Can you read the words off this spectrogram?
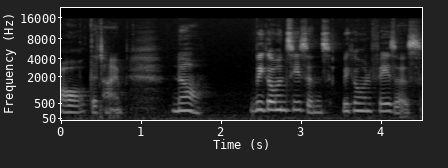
all the time. No, we go in seasons, we go in phases.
